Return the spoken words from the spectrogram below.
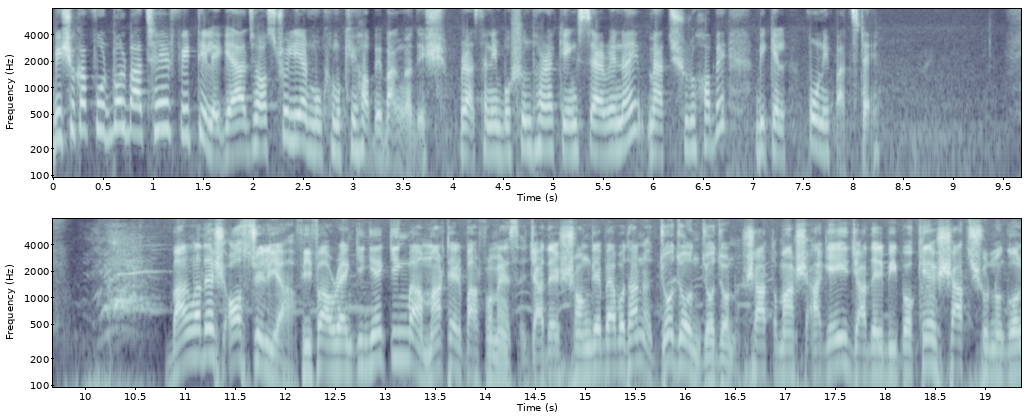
বিশ্বকাপ ফুটবল বাছাইয়ের ফিরতি লেগে আজ অস্ট্রেলিয়ার মুখোমুখি হবে বাংলাদেশ। রাজধানীর বসুন্ধরা কিংস অ্যারেনায় ম্যাচ শুরু হবে বিকেল পৌনে পাঁচটায়। বাংলাদেশ, অস্ট্রেলিয়া, ফিফা র্যাঙ্কিংয়ে কিংবা মাঠের পারফরমেন্স যাদের সঙ্গে ব্যবধান যোজন যোজন। সাত মাস আগেই যাদের বিপক্ষে সাত শূন্য গোল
